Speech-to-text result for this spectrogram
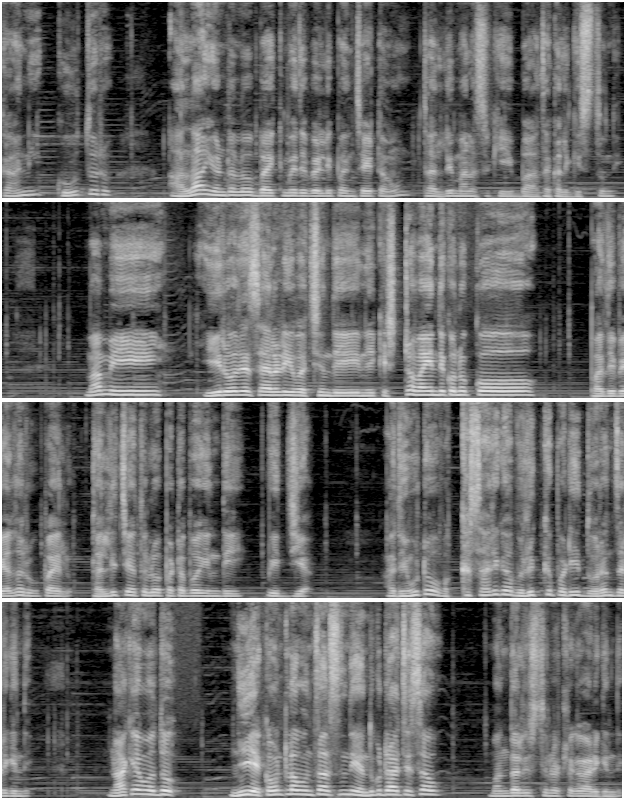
కానీ కూతురు అలా ఎండలో బైక్ మీద వెళ్ళి పనిచేయటం తల్లి మనసుకి బాధ కలిగిస్తుంది. మమ్మీ ఈరోజే శాలరీ వచ్చింది నీకు ఇష్టమైంది కొనుక్కో. పదివేల రూపాయలు తల్లి చేతిలో పెట్టబోయింది విద్య. అదేమిటో ఒక్కసారిగా ఉలిక్కిపడి దూరం జరిగింది. నాకేం వద్దు నీ అకౌంట్లో ఉంచాల్సింది ఎందుకు డ్రా చేసావు మందలిస్తున్నట్లుగా అడిగింది.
